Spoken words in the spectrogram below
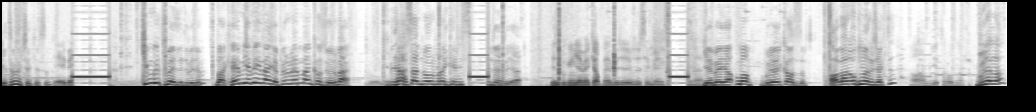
Götümü mü çekiyorsun? E ben Kim götümü elledi benim? Bak hem yemeği ben yapıyorum hem ben kazıyorum ha. Bir daha sen normale gelin s**ler ya. Biz bugün yemek yapmayı becerebilirsek beni s**ler. Yemeği yapmam. Burayı kazdım. Abi ben odun arayacaktın. Tamam yeter onlar. Bu ne lan?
